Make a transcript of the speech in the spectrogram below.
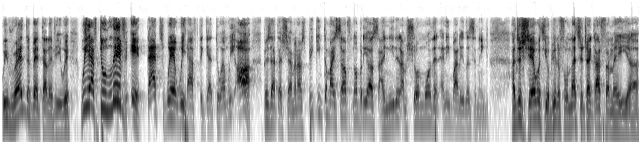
We read the Bet HaLevi. We, we have to live it. That's where we have to get to, and we are, Bezat Hashem. And I'm speaking to myself, nobody else. I need it, I'm sure, more than anybody listening. I'll just share with you a beautiful message I got from a uh,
